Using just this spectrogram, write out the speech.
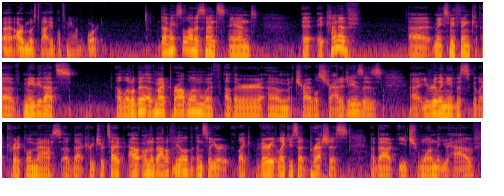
uh, are most valuable to me on the board. That makes a lot of sense, and it, it kind of uh, makes me think of maybe that's a little bit of my problem with other um, tribal strategies is uh, you really need this like critical mass of that creature type out on the battlefield, and so you're like very like you said precious about each one that you have.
